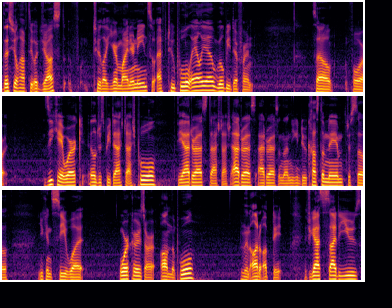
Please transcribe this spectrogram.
this you'll have to adjust to like your miner needs. So F2 pool area will be different. So for ZK work, it'll just be dash dash pool, the address, dash dash address, address, and then you can do a custom name just so you can see what workers are on the pool, and then auto update. If you guys decide to use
